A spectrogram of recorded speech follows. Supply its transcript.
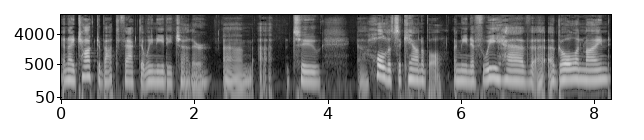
and I talked about the fact that we need each other um, uh, to uh, hold us accountable. I mean, if we have a, a goal in mind.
